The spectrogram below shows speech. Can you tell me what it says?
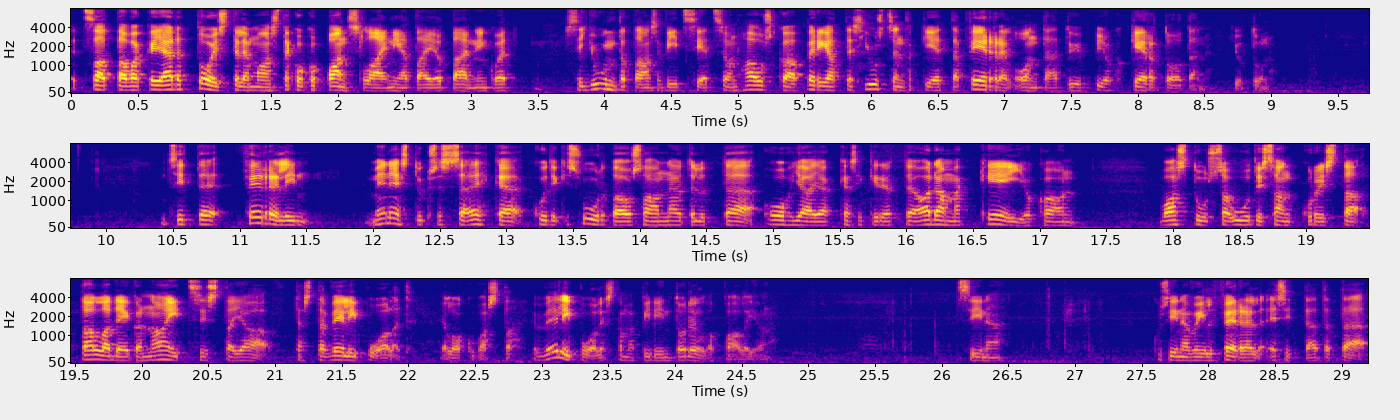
Et saattaa vaikka jäädä toistelemaan sitä koko punchlinea tai jotain, niin kuin, että se juntataan se vitsi, että se on hauskaa periaatteessa just sen takia, että Ferrell on tämä tyyppi, joka kertoo tämän jutun. Mut sitten Ferrellin menestyksessä ehkä kuitenkin suurta osaa on näytellyt tämä ohjaaja käsikirjoittaja Adam McKay, joka on vastuussa uutisankkurista Talladega Nightsista ja tästä Velipuolet elokuvasta. Ja Velipuolista mä pidin todella paljon. Siinä, kun siinä Will Ferrell esittää tätä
